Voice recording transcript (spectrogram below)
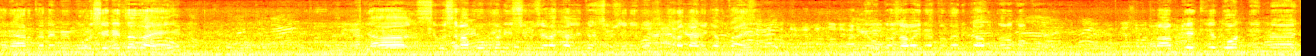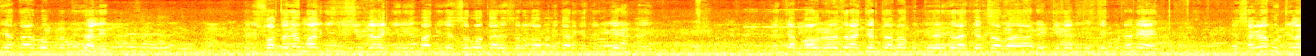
खऱ्या अर्थाने मी मूळ सेनेचाच आहे. या शिवसेना प्रमुख आणि शिवसेना काली त्या शिवसेनेचा मी खरा कार्यकर्ता आहे आणि उद्धव नेतृत्वाने काम करत होतो. पण आमच्या इथले दोन तीन जे आता लोकप्रतिनिधी झालेत त्यांनी स्वतःच्या मालकीची शिवसेना केली बाकीच्या सर्व कार्य सर्वसामान्य कार्यकर्त्यांनी करीत नाहीत. त्यांच्या पावसाळ्याचं राजकारण चालू आहे बुद्धिदारीचं राजकारण चालू आहे. अनेक ठिकाणी त्यांचे कुठाने आहेत या सगळ्या गोष्टीला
